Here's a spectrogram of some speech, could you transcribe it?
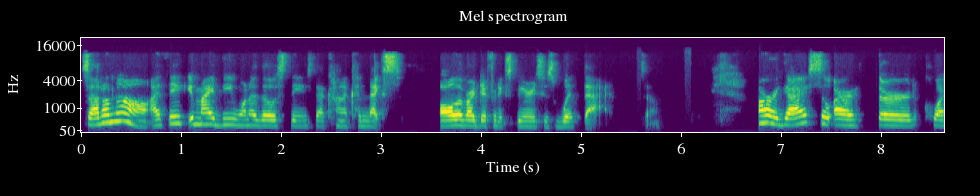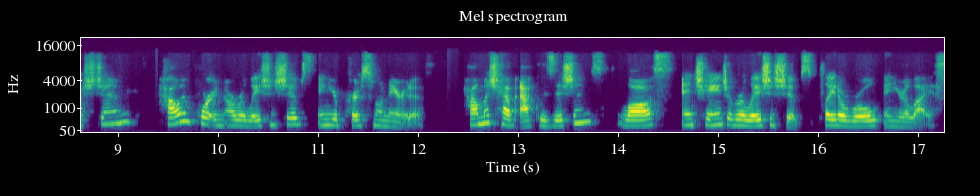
So I don't know. I think it might be one of those things that kind of connects all of our different experiences with that. So, all right, guys. So, our third question How important are relationships in your personal narrative? How much have acquisitions, loss, and change of relationships played a role in your life?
